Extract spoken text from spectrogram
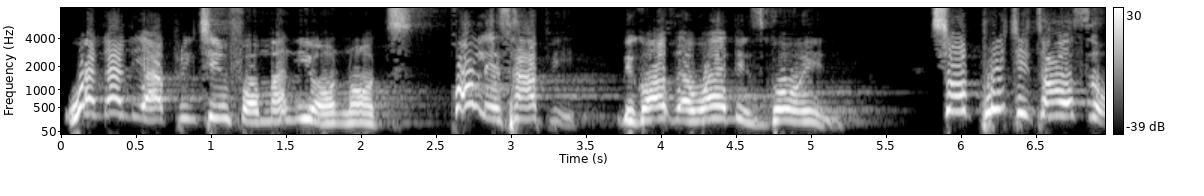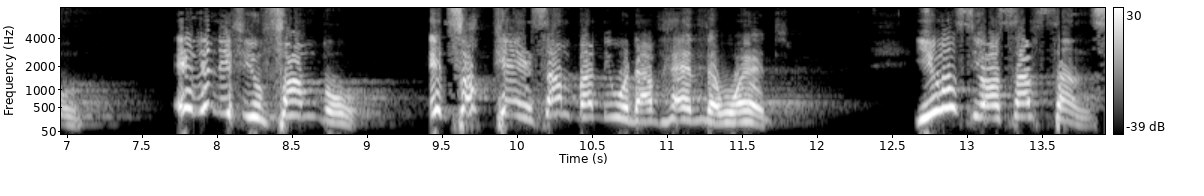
whether they are preaching for money or not. Paul is happy because the word is going. So preach it also. Even if you fumble, it's okay. Somebody would have heard the word. Use your substance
